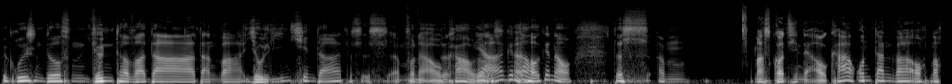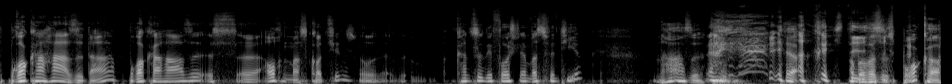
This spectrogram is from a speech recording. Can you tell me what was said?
begrüßen dürfen. Jünter war da, dann war Jolinchen da. Das ist ähm, Von der AOK, oder Ja, was? genau, genau. Das ähm, Maskottchen der AOK und dann war auch noch Brocker Hase da. Brocker Hase ist äh, auch ein Maskottchen. So, äh, kannst du dir vorstellen, was für ein Tier? Ein Hase. ja, richtig. Aber was ist Brocker?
